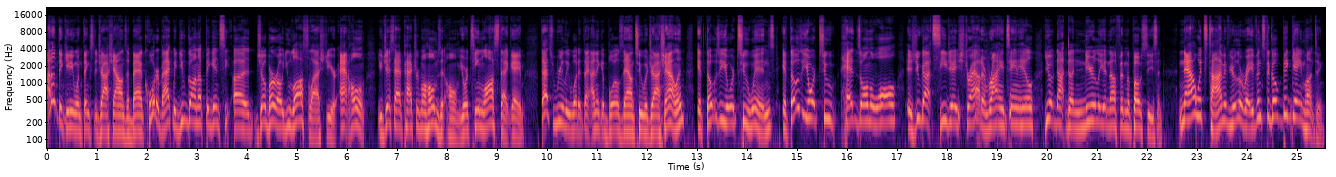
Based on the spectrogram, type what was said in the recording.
I don't think anyone thinks that Josh Allen's a bad quarterback, but you've gone up against uh, Joe Burrow. You lost last year at home. You just had Patrick Mahomes at home. Your team lost that game. That's really what it. Th- I think it boils down to with Josh Allen. If those are your two wins, if those are your two heads on the wall, is you got C.J. Stroud and Ryan Tannehill, you have not done nearly enough in the postseason. Now it's time, if you're the Ravens, to go big game hunting.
